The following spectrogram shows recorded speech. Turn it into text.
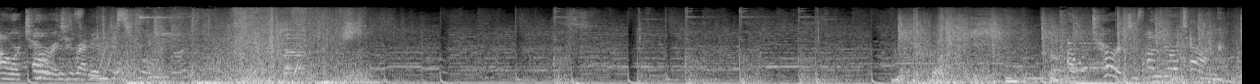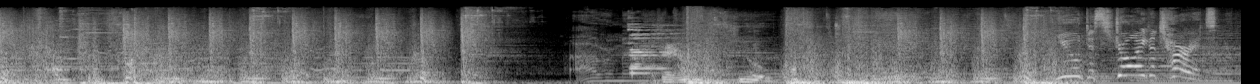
Our turret has ready. been destroyed. Our turret is under attack. You destroyed the turret!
